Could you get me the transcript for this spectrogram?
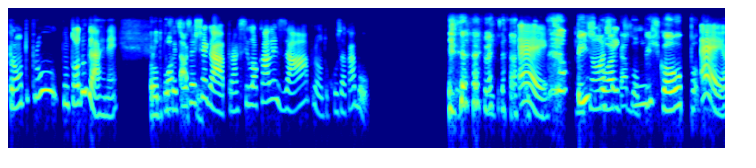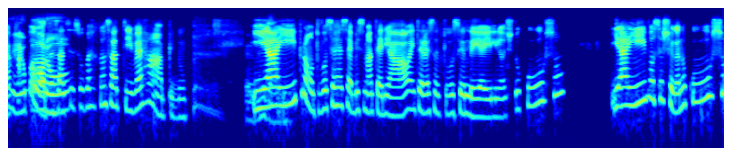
pronto pro, com todo o gás, né? Pronto pro Porque se você chegar pra se localizar, pronto, o curso acabou. É verdade. É. Piscou, então eu achei acabou. que... Piscou, É, morreu, acabou. parou. Apesar de ser super cansativo, é rápido. É E aí, pronto, você recebe esse material. É interessante que você leia ele antes do curso. E aí, você chega no curso.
